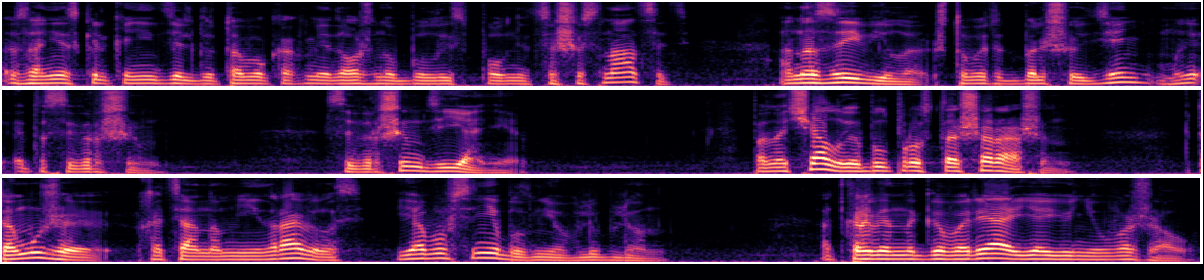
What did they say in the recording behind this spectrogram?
за несколько недель до того, как мне должно было исполниться 16, она заявила, что в этот большой день мы это совершим. Совершим деяние. Поначалу я был просто ошарашен. К тому же, хотя она мне и нравилась, я вовсе не был в нее влюблен. Откровенно говоря, я ее не уважал.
